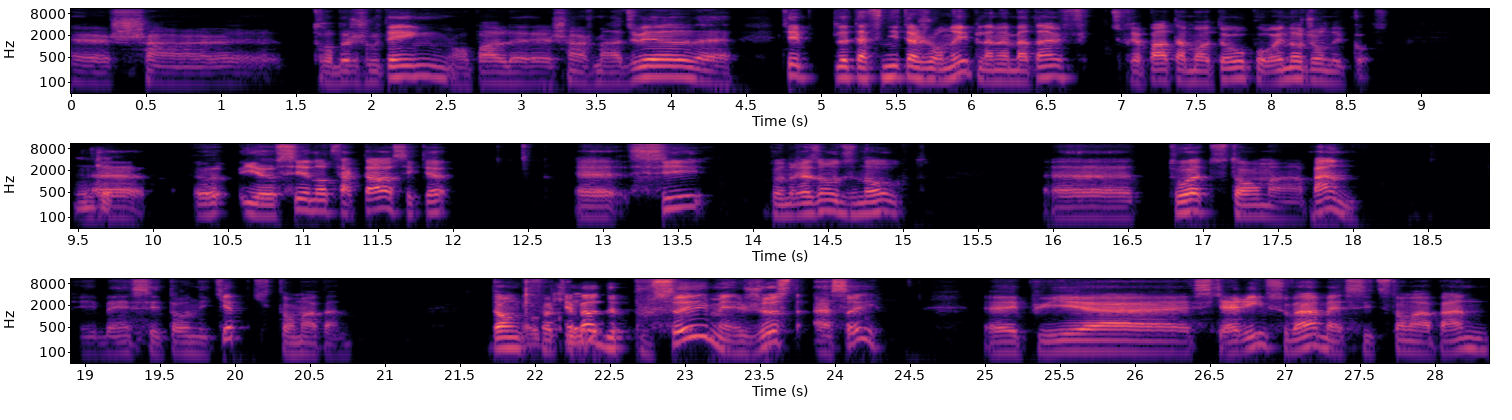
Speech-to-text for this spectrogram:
euh, troubleshooting, on parle de changement d'huile. euh, tu sais, là, tu as fini ta journée, puis le même matin, tu prépares ta moto pour une autre journée de course. Euh, euh, il y a aussi un autre facteur, c'est que si, pour une raison ou d'une autre, toi, tu tombes en panne, eh bien, c'est ton équipe qui tombe en panne. Donc, il faut Ok. être capable de pousser, mais juste assez. Et puis, euh, ce qui arrive souvent, ben, si tu tombes en panne,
